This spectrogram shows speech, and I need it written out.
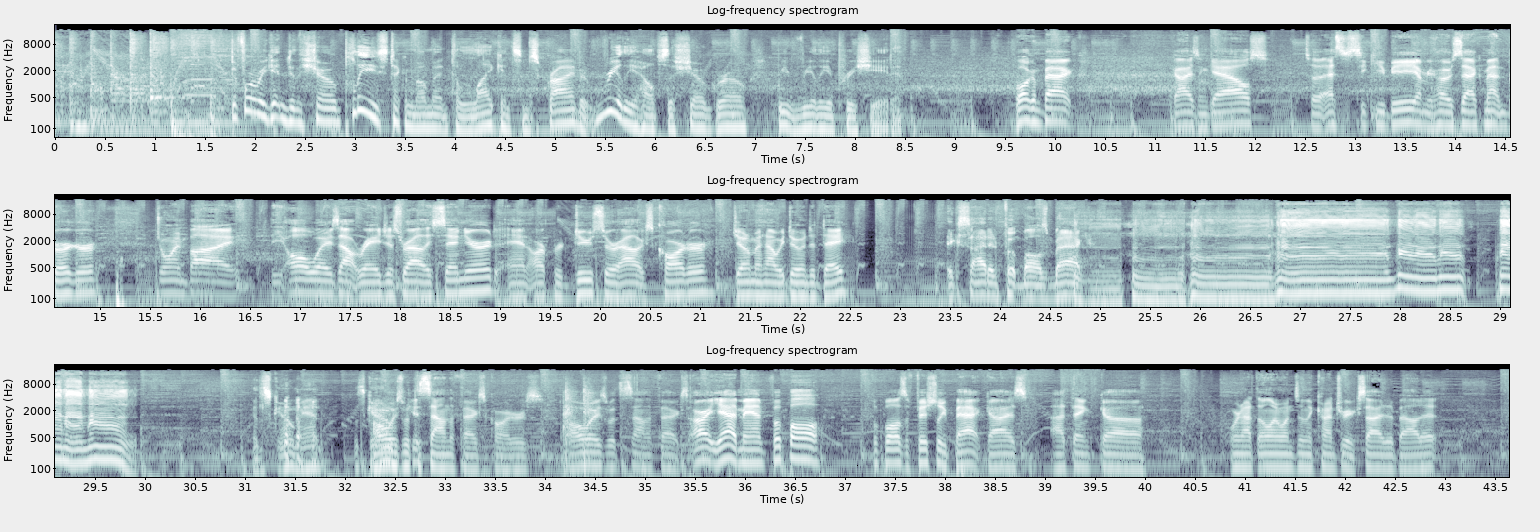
Before we get into the show, please take a moment to like and subscribe. It really helps the show grow. We really appreciate it. Welcome back, guys and gals, to SCQB. I'm your host, Zach Mettenberger, joined by the always outrageous Riley Senyard and our producer, Alex Carter. Gentlemen, how are we doing today? Excited football's back. Mm-hmm. Let's go, man. Let's go. Always with the sound effects, Carter's. Always with the sound effects. All right, yeah, man. Football, football is officially back, guys. I think uh, we're not the only ones in the country excited about it.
